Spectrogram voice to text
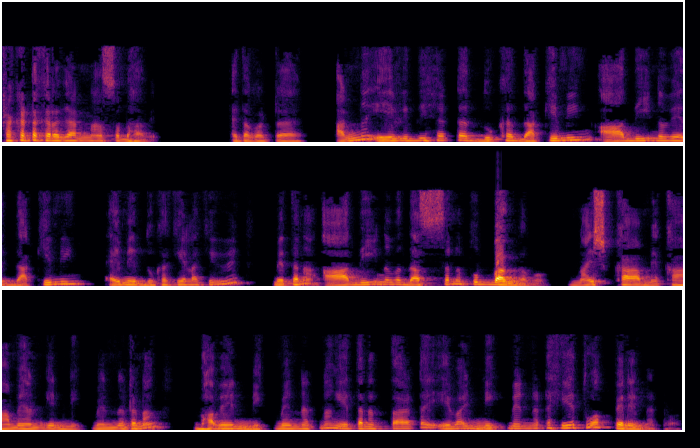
ප්‍රකට කරගන්නා ස්වභාවය. එතකොට අන්න ඒ විදිහට දුක දකිමින් ආදීනවේ දකිමින් ඇයි මේ දුක කියලා කිව්වේ? මෙතන ආදීනව දස්සන පුබ්බංගමෝ. නෛෂ්කාම්‍ය කාමයන්ගෙන් නික්මෙන්නට නම් භවෙන් නික්මෙන්නට නම් ඒ තනත්තාට ඒවයි නික්මෙන්නට හේතුවක් පෙනෙන්නට ඕන.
